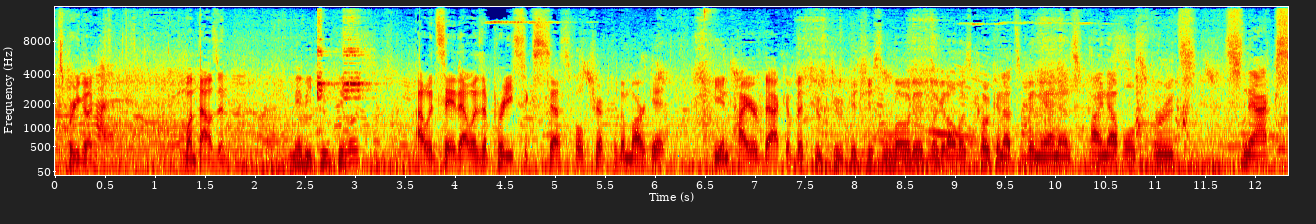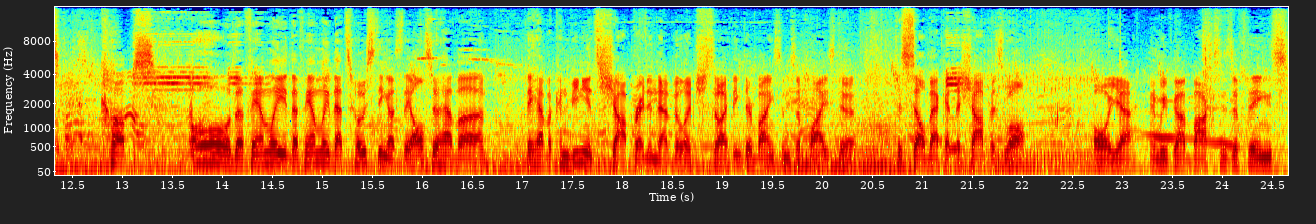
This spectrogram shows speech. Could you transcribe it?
It's pretty good. 1,000. Maybe two kilos? I would say that was a pretty successful trip to the market. The entire back of the tuk-tuk is just loaded. Look at all those coconuts, bananas, pineapples, fruits, snacks, cups. Oh, the family, the family that's hosting us, they also have a they have a convenience shop right in that village. So I think they're buying some supplies to to sell back at the shop as well. Oh yeah, and we've got boxes of things.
